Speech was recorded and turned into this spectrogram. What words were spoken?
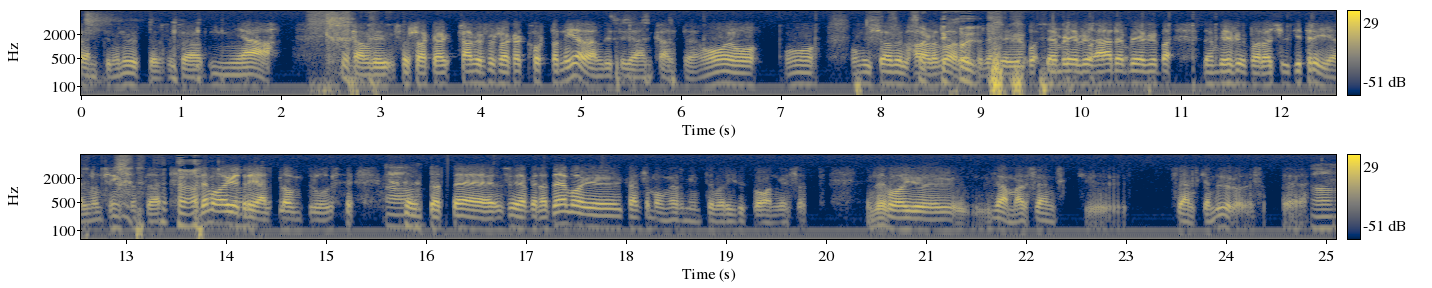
50 minuter så sa jag nja, kan vi försöka, kan vi försöka korta ner den lite grann kanske? Ja, ja, ja. Om vi kör väl halva då. 47. För den blev ju, den blev ju, ja, den blev ju, bara, den blev ju bara 23 eller någonting sånt där. Men det var ju ett rejält långt prov. Ja. Så, att, det- så jag menar, det var ju kanske många som inte var riktigt van vid. Så att, men det var ju gammal svensk, eh, svensk enduro. Så att, eh, ja,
